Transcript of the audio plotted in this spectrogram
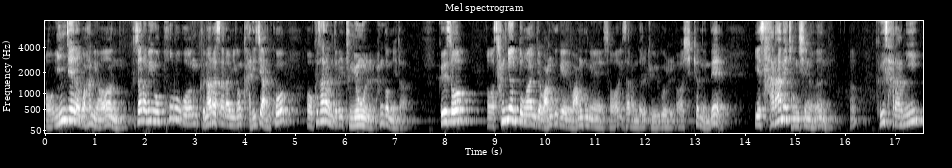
어, 인재라고 하면 그 사람이 뭐 포로건 그 나라 사람이건 가리지 않고 어, 그 사람들을 등용을 한 겁니다. 그래서 어, 3년 동안 이제 왕국의 왕궁에서 이 사람들을 교육을 어, 시켰는데 이 사람의 정신은 어, 그 사람이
